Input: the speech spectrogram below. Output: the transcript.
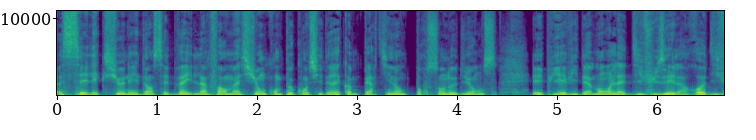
euh, sélectionner dans cette veille l'information qu'on peut considérer comme pertinente pour son audience et puis évidemment la diffuser, la rediffuser.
